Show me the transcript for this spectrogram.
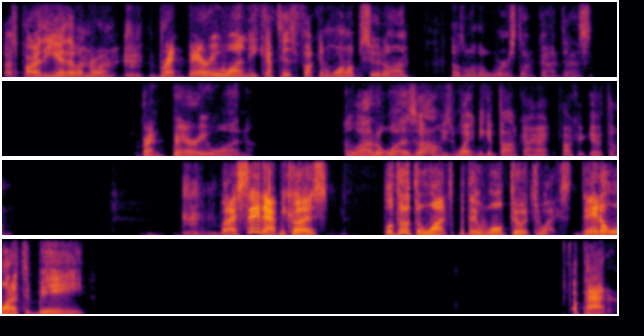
That's part of the year that remember when Brent Barry won. He kept his fucking warm up suit on. That was one of the worst dunk contests. Brent Barry won. A lot of it was, oh, he's white and he can dunk. All right, fuck it, give it to him. but I say that because They'll do it the once, but they won't do it twice. They don't want it to be a pattern.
